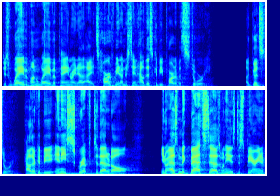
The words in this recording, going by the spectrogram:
just wave upon wave of pain right now. It's hard for me to understand how this could be part of a story, a good story, how there could be any script to that at all. You know, as Macbeth says when he is despairing of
